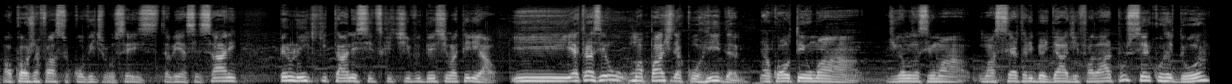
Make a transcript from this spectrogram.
ao qual já faço o convite para vocês também acessarem, pelo link que está nesse descritivo deste material. E é trazer uma parte da corrida, na qual tem uma, digamos assim, uma, uma certa liberdade em falar por ser corredor,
